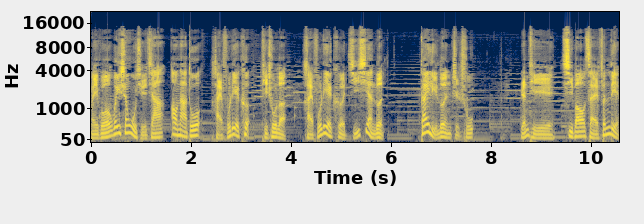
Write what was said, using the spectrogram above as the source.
美国微生物学家奥纳多·海弗列克提出了海弗列克极限论。该理论指出，人体细胞在分裂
